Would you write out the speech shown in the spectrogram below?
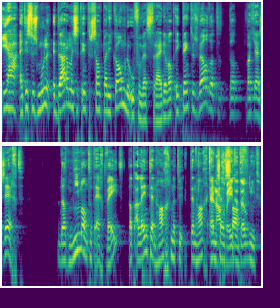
Ja, het is dus moeilijk. Daarom is het interessant bij die komende oefenwedstrijden. Want ik denk dus wel dat, dat wat jij zegt... dat niemand het echt weet. Dat alleen Ten Hag, natuurlijk, Ten Hag En en Hag weet staf... het ook niet.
